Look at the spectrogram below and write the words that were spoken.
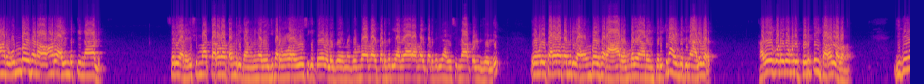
ஆறு ஒன்பது சார் ஆறு ஐம்பத்தி நாலு. சரியா சும்மா தரவா தந்திருக்காங்க. நீங்க அதை வச்சு ஒவ்வொரு யோசிக்க தேவையில்லை. இப்ப எனக்கு ஒன்பதாம் வாய்ப்பாடு தெரியாது. ஆறாம் வாய்ப்பாடு தெரியாது. சின்ன கொண்டு சொல்லி. உங்களுக்கு தரவா தந்திருக்காங்க. ஒன்பது சார் ஆறு ஒன்பது ஆறையும் பெருக்கினா ஐம்பத்தி நாலு வரும். அதே போல இது உங்களுக்கு பெருக்கையும் தரல அவங்க. இதே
